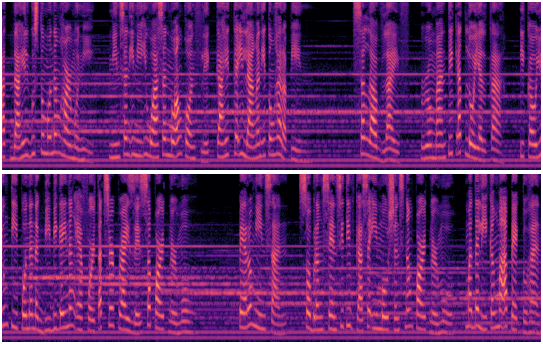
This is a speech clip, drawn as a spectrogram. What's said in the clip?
At dahil gusto mo ng harmony, minsan iniiwasan mo ang conflict kahit kailangan itong harapin. Sa love life, romantic at loyal ka. Ikaw yung tipo na nagbibigay ng effort at surprises sa partner mo. Pero minsan, sobrang sensitive ka sa emotions ng partner mo, madali kang maapektuhan.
